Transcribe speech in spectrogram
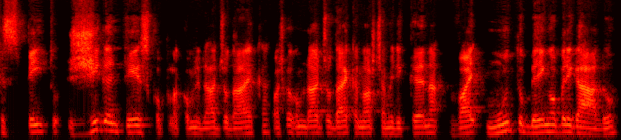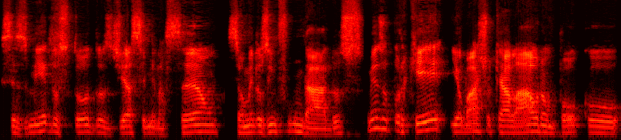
respeito gigantesco pela comunidade judaica. Eu acho que a comunidade judaica norte-americana vai muito bem, obrigado. Esses medos todos de assimilação são medos infundados, mesmo porque, e eu acho que a Laura um pouco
